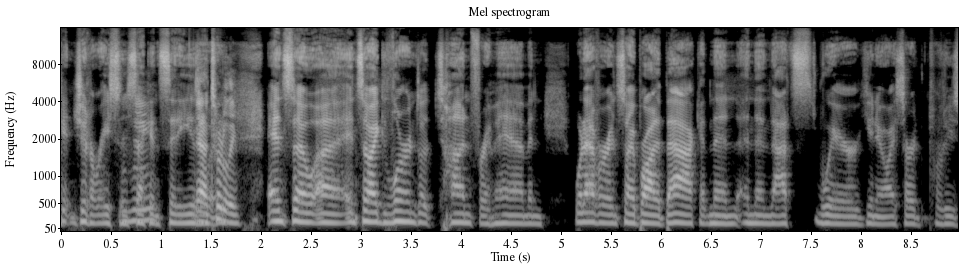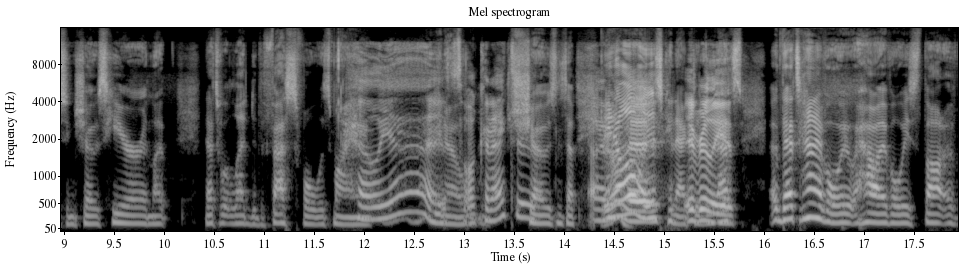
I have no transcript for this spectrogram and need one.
second generation, Mhm. second city. Yeah, totally. and so uh and so i learned a ton from him and whatever and so i brought it back and then and then that's where you know i started producing shows here and like that's what led to the festival was my Hell yeah. you it's know all connected. shows and stuff I it all it. is connected It really that's, is. that's kind of how i've always thought of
